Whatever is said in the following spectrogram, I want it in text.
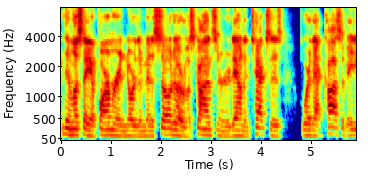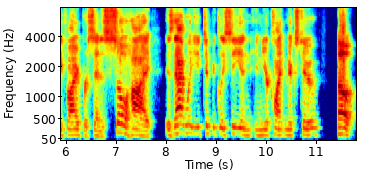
than, let's say a farmer in northern Minnesota or Wisconsin or down in Texas where that cost of 85% is so high. Is that what you typically see in, in your client mix too? Oh,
